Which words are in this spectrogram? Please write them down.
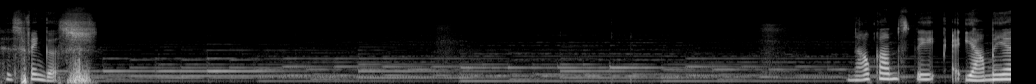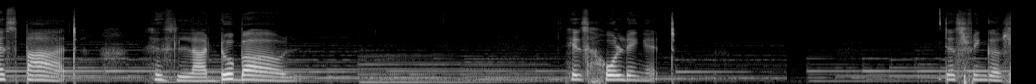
His fingers. Now comes the yummiest part his laddu bowl. He's holding it just fingers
